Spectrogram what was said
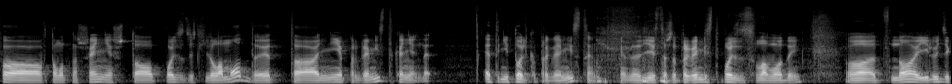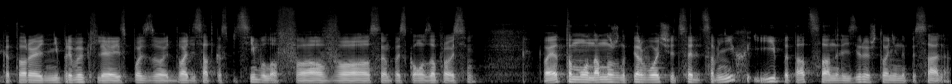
в том отношении, что пользователи Ламоды — это не программисты, конечно, это не только программисты. Я надеюсь, что программисты пользуются ламодой. Вот. Но и люди, которые не привыкли использовать два десятка спецсимволов э, в своем поисковом запросе. Поэтому нам нужно в первую очередь целиться в них и пытаться анализировать, что они написали.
